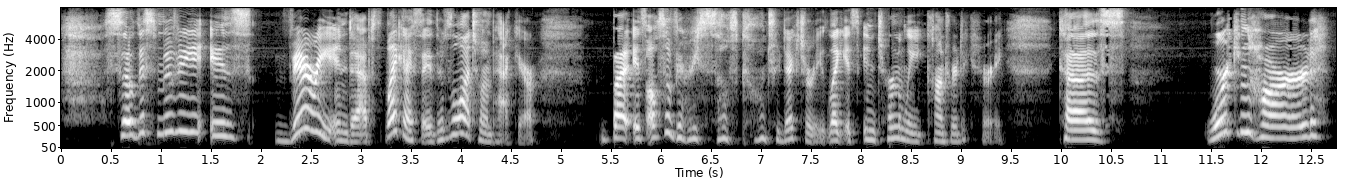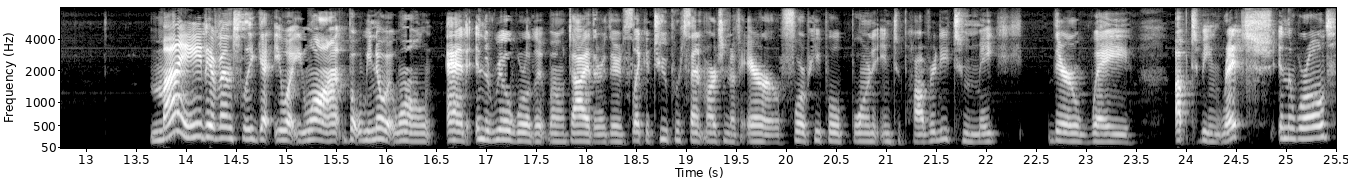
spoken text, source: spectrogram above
So this movie is very in depth. Like I say, there's a lot to unpack here. But it's also very self contradictory. Like it's internally contradictory. Because working hard might eventually get you what you want, but we know it won't. And in the real world, it won't either. There's like a 2% margin of error for people born into poverty to make their way up to being rich in the world.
